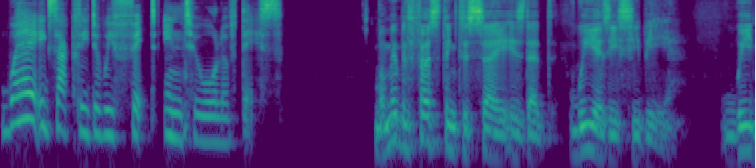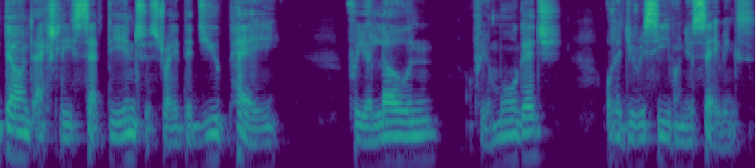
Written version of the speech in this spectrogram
where exactly do we fit into all of this? Well, maybe the first thing to say is that we as ECB, we don't actually set the interest rate that you pay for your loan or for your mortgage or that you receive on your savings.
